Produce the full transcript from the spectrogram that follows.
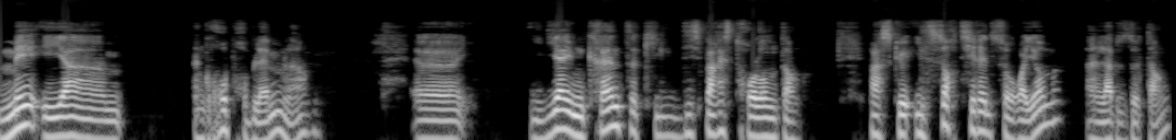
Mais il y a un, gros problème là. Euh, il y a une crainte qu'il disparaisse trop longtemps, parce qu'il sortirait de ce royaume un laps de temps,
